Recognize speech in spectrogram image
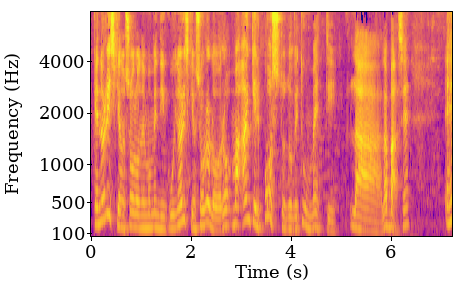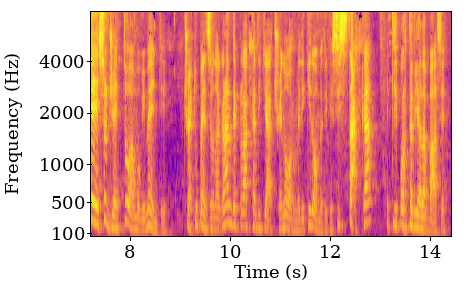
Che non rischiano solo nel momento in cui, non rischiano solo loro, ma anche il posto dove tu metti la, la base è soggetto a movimenti. Cioè, tu pensi a una grande placca di ghiaccio enorme di chilometri che si stacca e ti porta via la base.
